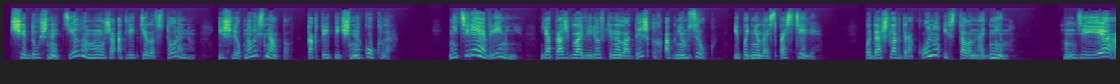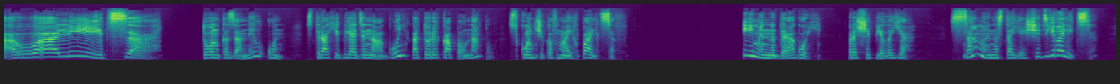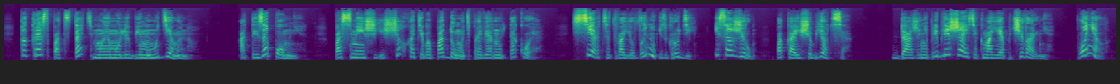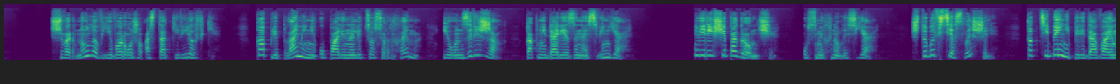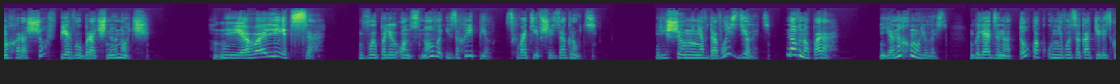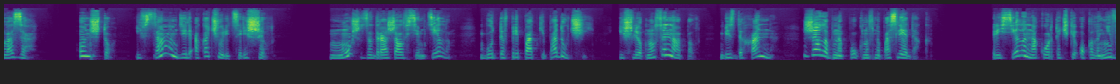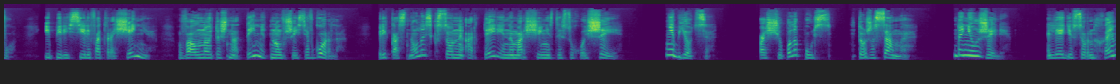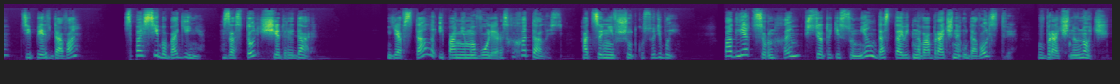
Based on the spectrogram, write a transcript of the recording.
Тщедушное тело мужа отлетело в сторону и шлепнулось на пол, как тряпичная кукла. Не теряя времени, я прожгла веревки на лодыжках огнем с рук и поднялась с постели. Подошла к дракону и встала над ним. «Дьяволица!» Тонко заныл он, в страхе глядя на огонь, который капал на пол с кончиков моих пальцев. «Именно, дорогой», — прошипела я. «Самая настоящая дьяволица. Как раз подстать моему любимому демону. А ты запомни, посмеешь еще хотя бы подумать провернуть такое. Сердце твое выну из груди и сожру, пока еще бьется. Даже не приближайся к моей опочивальне. Понял?» Швырнула в его рожу остатки веревки. Капли пламени упали на лицо Сурнхэма, и он завизжал, как недорезанная свинья. «Верещи погромче», — усмехнулась я, «чтобы все слышали, как тебе непередаваемо хорошо в первую брачную ночь». «Дьяволица!» — выпалил он снова и захрипел, схватившись за грудь. «Решил меня вдовой сделать? Давно пора». Я нахмурилась, глядя на то, как у него закатились глаза. Он что, и в самом деле окочуриться решил? Муж задрожал всем телом, будто в припадке подучий, и шлепнулся на пол, бездыханно, жалобно пукнув напоследок. Присела на корточки около него и, пересилив отвращение, волной тошноты, метнувшейся в горло, прикоснулась к сонной артерии на морщинистой сухой шее. Не бьется. Пощупала пульс. То же самое. Да неужели? Леди Сурнхэм теперь вдова? Спасибо, богиня, за столь щедрый дар. Я встала и помимо воли расхохоталась, оценив шутку судьбы. Подлец Сурнхэм все таки сумел доставить новобрачное удовольствие в брачную ночь.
